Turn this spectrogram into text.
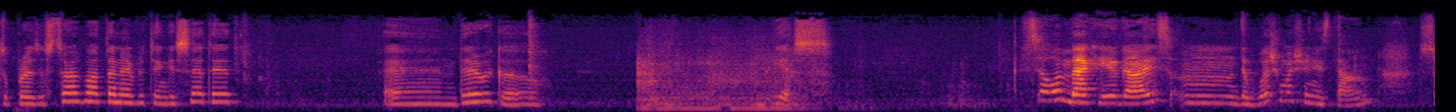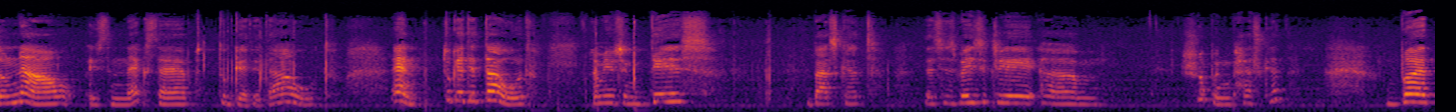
To press the start button everything is set it and there we go. Yes. So I'm back here guys. Mm, the washing machine is done. So now is the next step to get it out. And to get it out I'm using this basket. This is basically um, shopping basket. But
